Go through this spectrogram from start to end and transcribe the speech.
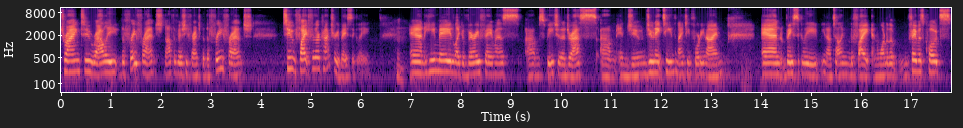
trying to rally the Free French, not the Vichy French, but the Free French, to fight for their country, basically. Hmm. And he made like a very famous um, speech and address um, in June, June 18th, 1949, and basically, you know, telling them to fight. And one of the famous quotes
